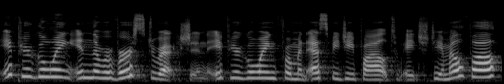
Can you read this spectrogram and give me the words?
if you're going in the reverse direction, if you're going from an SVG file to HTML file,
